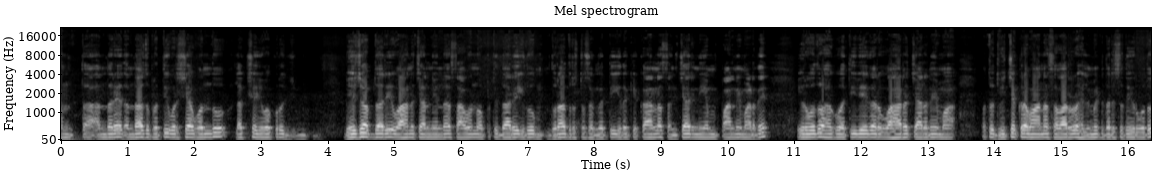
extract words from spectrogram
ಅಂತ ಅಂದರೆ ಅಂದಾಜು ಪ್ರತಿ ವರ್ಷ ಒಂದು ಲಕ್ಷ ಯುವಕರು ಬೇಜವಾಬ್ದಾರಿ ವಾಹನ ಚಾಲನೆಯಿಂದ ಸಾವನ್ನು ಅಪ್ಪುತ್ತಿದ್ದಾರೆ ಇದು ದುರಾದೃಷ್ಟ ಸಂಗತಿ. ಇದಕ್ಕೆ ಕಾರಣ ಸಂಚಾರಿ ನಿಯಮ ಪಾಲನೆ ಮಾಡದೆ ಇರುವುದು ಹಾಗೂ ಅತಿ ವೇಗ ವಾಹನ ಚಾಲನೆ ಮಾ, ಮತ್ತು ದ್ವಿಚಕ್ರ ವಾಹನ ಸವಾರರು ಹೆಲ್ಮೆಟ್ ಧರಿಸದೇ ಇರುವುದು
